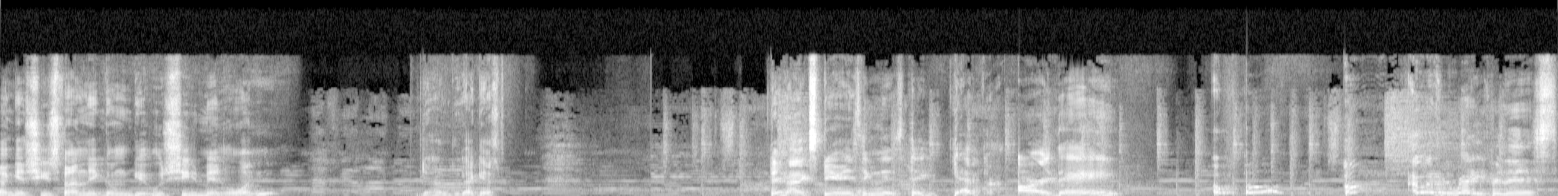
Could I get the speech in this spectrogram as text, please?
I guess she's finally gonna get what she's been wanting. Yeah, I guess. They're not experiencing this together, are they? Oh, oh, oh. I wasn't ready for this.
